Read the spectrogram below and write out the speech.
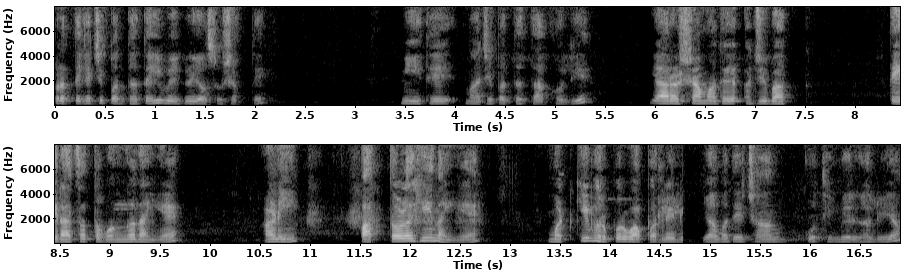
प्रत्येकाची पद्धतही वेगळी असू शकते. मी इथे माझी पद्धत दाखवली आहे या रश्श्यामध्ये अजिबात तेलाचा तवंग नाही आहे आणि पातळही नाही आहे मटकी भरपूर वापरलेली. यामध्ये छान कोथिंबीर घालूया.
